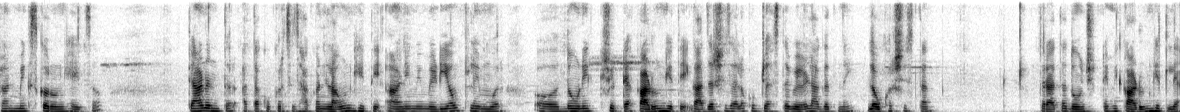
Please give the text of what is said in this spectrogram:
छान मिक्स करून घ्यायचं. त्यानंतर आता कुकरचं झाकण लावून घेते आणि मी मीडियम फ्लेमवर दोन एक शिट्ट्या काढून घेते. गाजर शिजायला खूप जास्त वेळ लागत नाही लवकर शिजतात. तर आता दोन शिट्ट्या मी काढून घेतल्या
